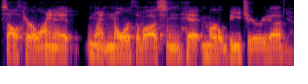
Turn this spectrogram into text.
South Carolina. It went north of us and hit Myrtle Beach area. Yeah.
